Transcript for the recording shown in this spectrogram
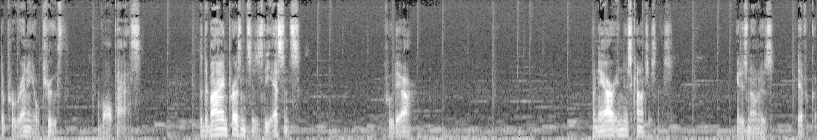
the perennial truth of all paths. The divine presence is the essence of who they are. When they are in this consciousness, it is known as Devaka.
